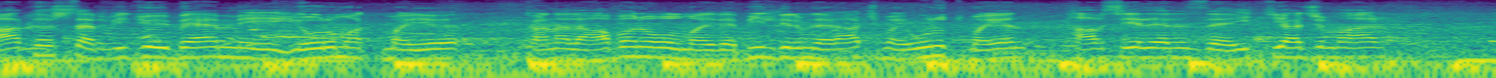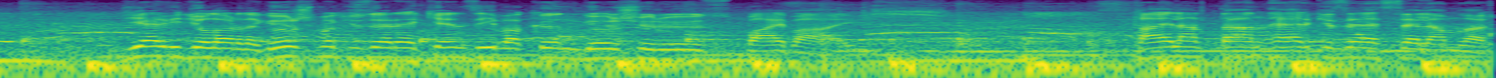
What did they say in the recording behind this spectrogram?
Arkadaşlar videoyu beğenmeyi, yorum atmayı, kanala abone olmayı ve bildirimleri açmayı unutmayın. Tavsiyelerinize ihtiyacım var. Diğer videolarda görüşmek üzere. Kendinize iyi bakın. Görüşürüz. Bay bay. Tayland'dan herkese selamlar.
